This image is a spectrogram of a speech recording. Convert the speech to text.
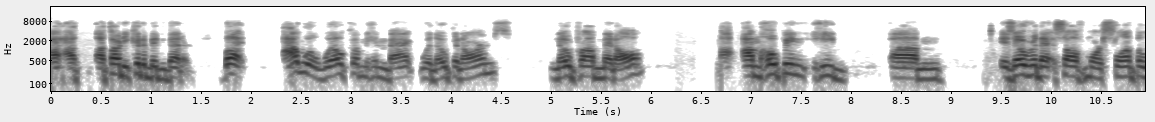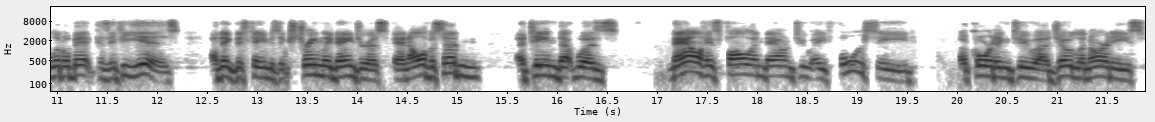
I, I, I thought he could have been better, but I will welcome him back with open arms. No problem at all. I, am hoping he um, is over that sophomore slump a little bit because if he is, I think this team is extremely dangerous. And all of a sudden, a team that was now has fallen down to a four seed, according to uh, Joe Lunardi's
